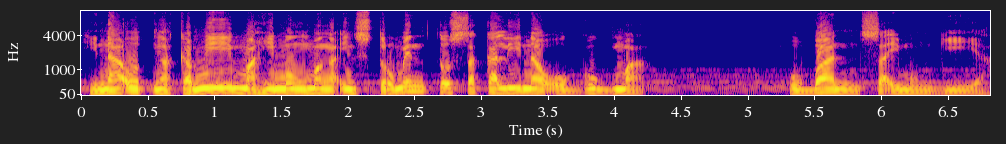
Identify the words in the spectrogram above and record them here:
Hinaot nga kami mahimong mga instrumento sa kalinaw ug gugma uban sa imong giya.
